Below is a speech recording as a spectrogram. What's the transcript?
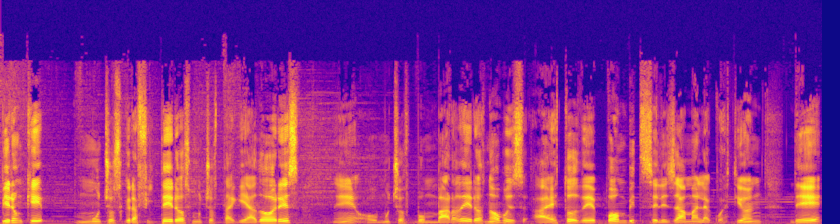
vieron que muchos grafiteros, muchos tagueadores o muchos bombarderos, ¿no? Pues a esto de bombit se le llama la cuestión de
